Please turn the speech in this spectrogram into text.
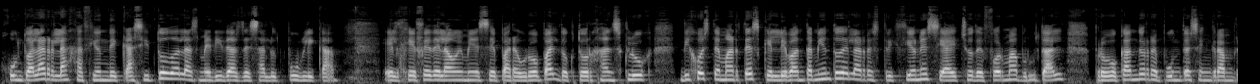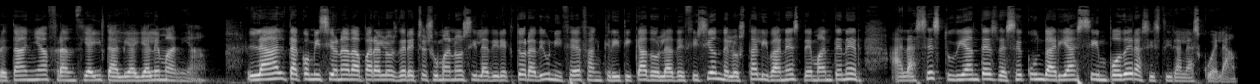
junto a la relajación de casi todas las medidas de salud pública. El jefe de la OMS para Europa, el doctor Hans Klug, dijo este martes que el levantamiento de las restricciones se ha hecho de forma brutal, provocando repuntes en Gran Bretaña, Francia, Italia y Alemania. La alta comisionada para los derechos humanos y la directora de UNICEF han criticado la decisión de los talibanes de mantener a las estudiantes de secundaria sin poder asistir a la escuela.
